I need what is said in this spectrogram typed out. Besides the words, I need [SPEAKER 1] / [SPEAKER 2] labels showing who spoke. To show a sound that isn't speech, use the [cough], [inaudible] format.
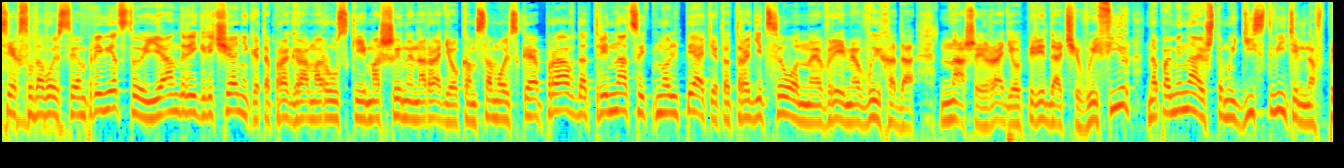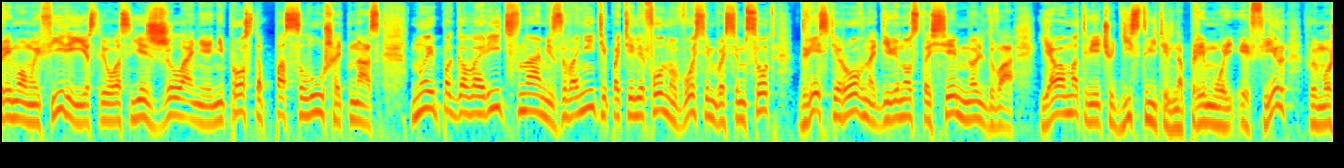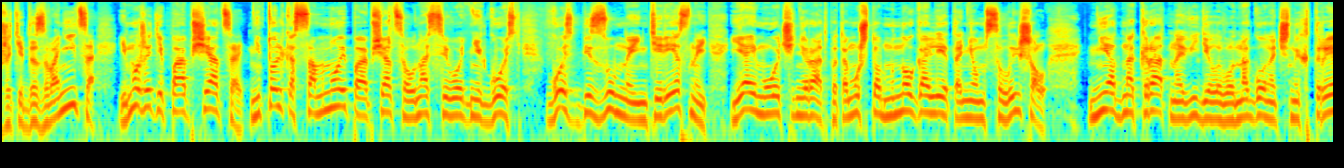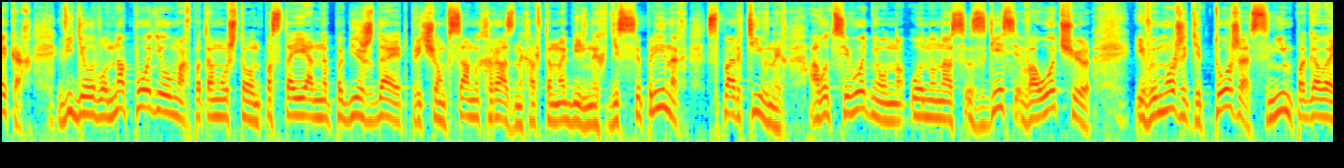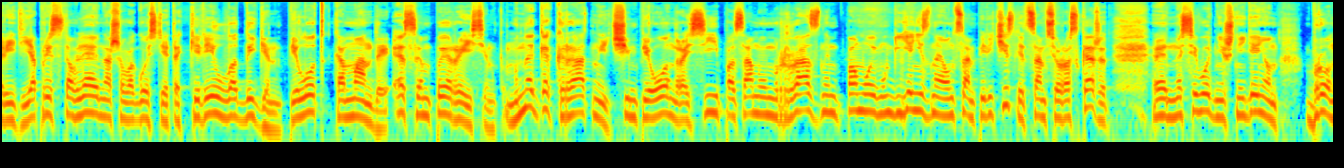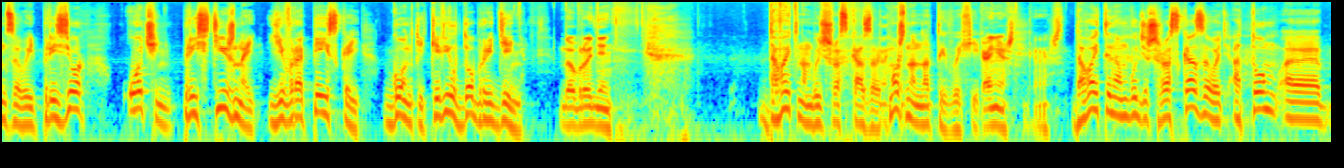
[SPEAKER 1] Всех с удовольствием приветствую. Я Андрей Гречаник. Это программа «Русские машины» на радио «Комсомольская правда». 13.05 – это традиционное время выхода нашей радиопередачи в эфир. Напоминаю, что мы действительно в прямом эфире. Если у вас есть желание не просто послушать нас, но и поговорить с нами, звоните по телефону 8 800 200 ровно 9702. Я вам отвечу. Действительно прямой эфир. Вы можете дозвониться и можете пообщаться не только со мной, мной пообщаться. У нас сегодня гость. Гость безумно интересный. Я ему очень рад, потому что много лет о нем слышал. Неоднократно видел его на гоночных треках. Видел его на подиумах, потому что он постоянно побеждает, причем в самых разных автомобильных дисциплинах, спортивных. А вот сегодня он, он у нас здесь воочию, и вы можете тоже с ним поговорить. Я представляю нашего гостя. Это Кирилл Ладыгин, пилот команды SMP Racing, многократный чемпион чемпион России по самым разным, по-моему, я не знаю, он сам перечислит, сам все расскажет. Э, на сегодняшний день он бронзовый призер очень престижной европейской гонки. Кирилл, добрый день.
[SPEAKER 2] Добрый день.
[SPEAKER 1] Давай ты нам будешь рассказывать. Можно на ты в эфире?
[SPEAKER 2] Конечно, конечно.
[SPEAKER 1] Давай ты нам будешь рассказывать о том, э,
